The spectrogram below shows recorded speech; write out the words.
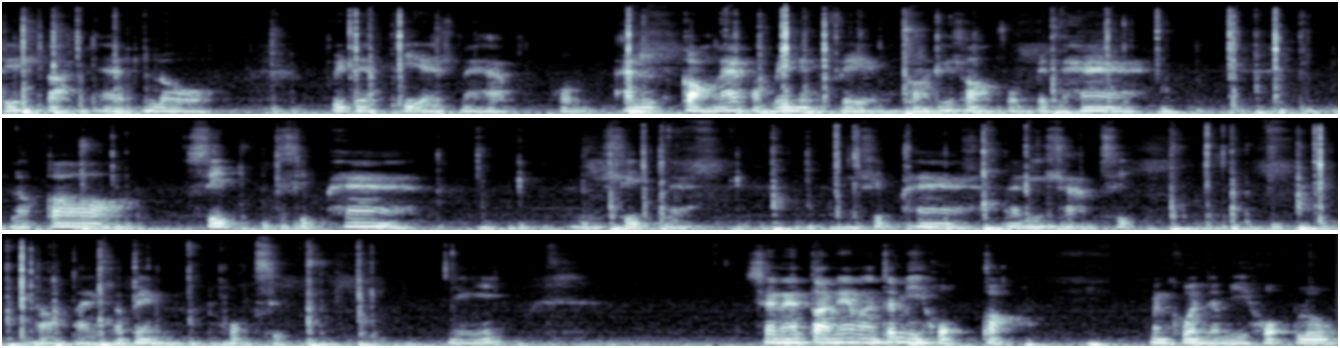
this dot add row with fps นะครับ ผมอันกล่องแรกผมเป็น 1 เฟรม กล่องที่ 2 ผมเป็น 5 แล้วก็ 10 15 อันนี้ 10 นะอันนี้15 อันนี้ 30 ต่อไปก็เป็น 60 อย่างนี้ ฉะนั้นตอนนี้มันจะมี 6 กล่อง มันควรจะมี6รูป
